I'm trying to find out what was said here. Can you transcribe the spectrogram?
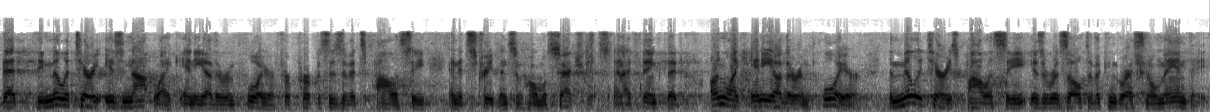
that the military is not like any other employer for purposes of its policy and its treatments of homosexuals. And I think that unlike any other employer, the military's policy is a result of a congressional mandate.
